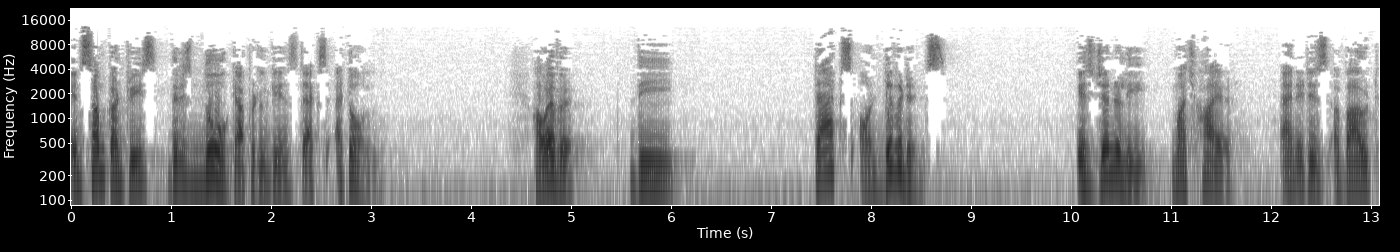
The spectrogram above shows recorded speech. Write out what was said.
In some countries, there is no capital gains tax at all. However, the tax on dividends is generally much higher and it is about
